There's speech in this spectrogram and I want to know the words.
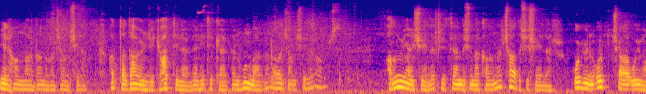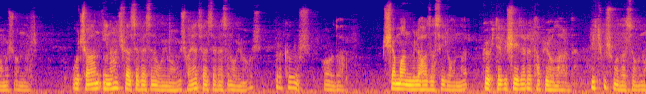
İlhanlardan alacağımız şeyler. Hatta daha önceki Hattilerden, Hititlerden, Hunlardan alacağımız şeyler almışız. Alınmayan şeyler, filtrenin dışında kalanlar çağ dışı şeyler. O gün o çağa uymamış onlar. O çağın inanç felsefesine uymamış, hayat felsefesine uymamış. Bırakılmış orada. Şeman mülahazasıyla onlar gökte bir şeylere tapıyorlardı. Hiç uçmadası bunu.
